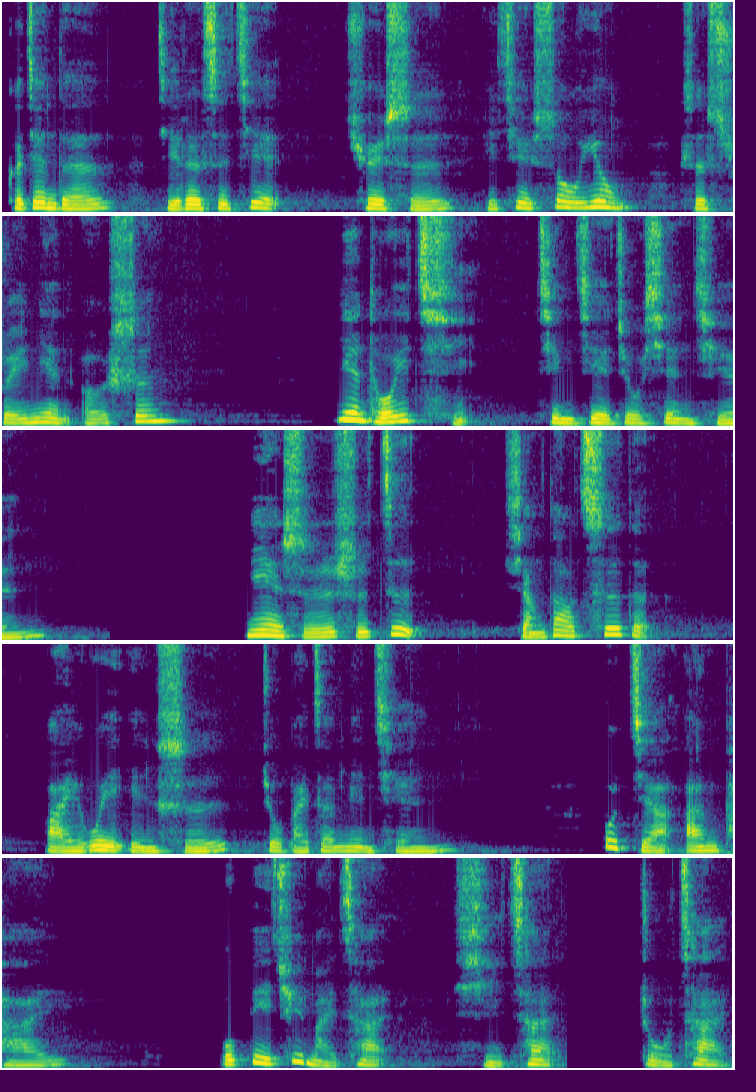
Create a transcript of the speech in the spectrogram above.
可见得极乐世界。确实，一切受用是随念而生，念头一起，境界就现前。念时识字，想到吃的，百味饮食就摆在面前，不假安排，不必去买菜、洗菜、煮菜，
